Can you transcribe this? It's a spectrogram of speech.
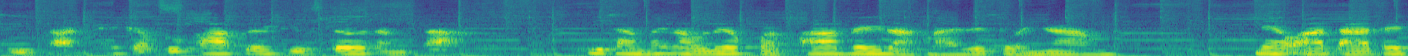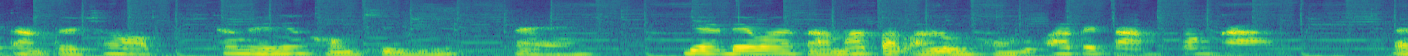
สีสันให้กับรูปภาพด้วยฟิลเตอร์ต่างๆ ที่ทำให้เราเลือกปรับภาพได้หลากหลายและสวยงาม แนวอาร์ตอาร์ตได้ตามใจชอบ ทั้งในเรื่องของสี แสงเรียกได้ว่าสามารถปรับอารมณ์ของรูปภาพได้ตามต้องการ และ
